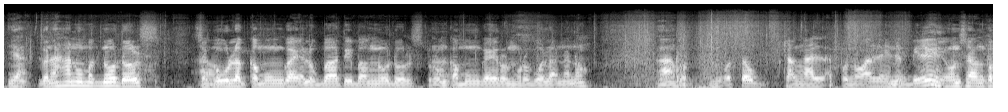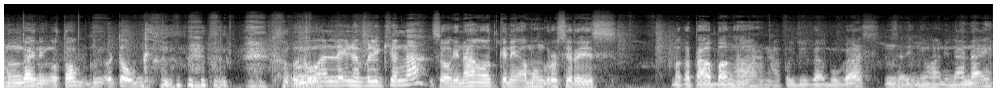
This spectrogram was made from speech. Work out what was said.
ya, ganahan mo mag noodles. Sa gulag kamunggay, alugbati ba ang noodles? Pero ang kamunggay ron, murag wala na no. Ah, yung utog sangal punuan lay Ni nabili. unsa ang kamunggay, ning utog. Yung utog. punuan lay nabalik siya nga. So hinaot kani among groceries makatabang ha? Napoy biga bugas sa inyo ha ni nanay.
